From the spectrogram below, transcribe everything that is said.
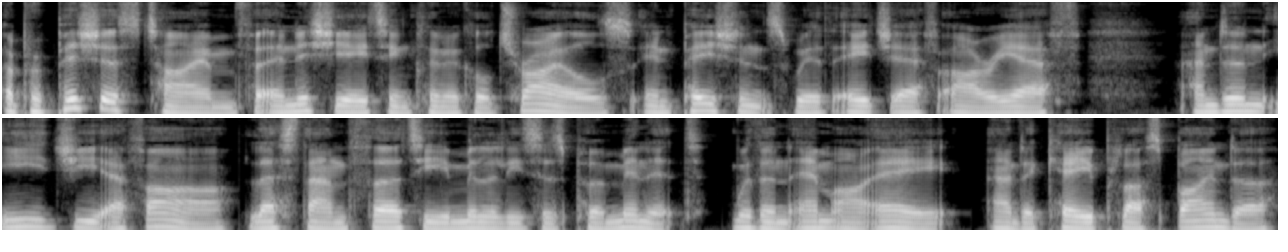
a propitious time for initiating clinical trials in patients with HFREF and an EGFR less than 30 milliliters per minute with an MRA and a K plus binder,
